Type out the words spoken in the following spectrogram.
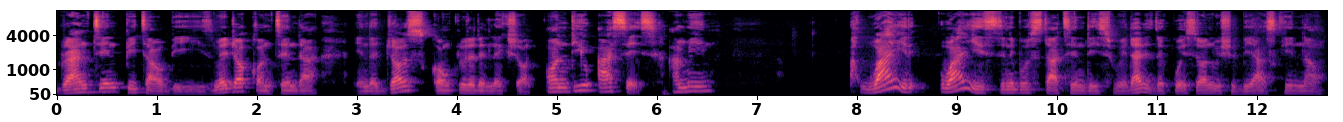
granting Peter Obi, his major contender in the just concluded election, undue access. I mean, why why is Tinubu starting this way? That is the question we should be asking now.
